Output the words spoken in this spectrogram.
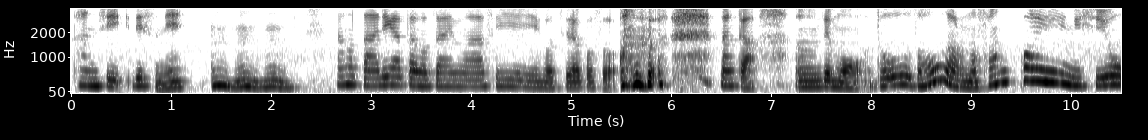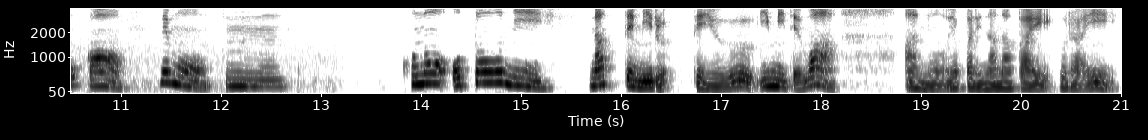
感じですね。うんうんうん。なほさん、ありがとうございます。いえいえ、こちらこそ。なんか、うん、でも、どう、どうだろうな。3回にしようか。でも、うん、この音になってみるっていう意味では、あの、やっぱり7回ぐらい、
